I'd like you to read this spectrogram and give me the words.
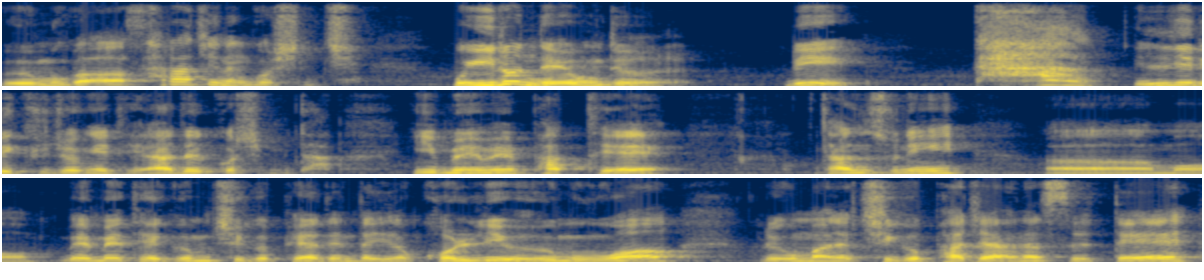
의무가 사라지는 것인지 뭐 이런 내용들이 다 일일이 규정이 돼야 될 것입니다. 이 매매 파트에 단순히 어, 뭐, 매매 대금 지급해야 된다, 이런 권리 의무와, 그리고 만약 지급하지 않았을 때,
